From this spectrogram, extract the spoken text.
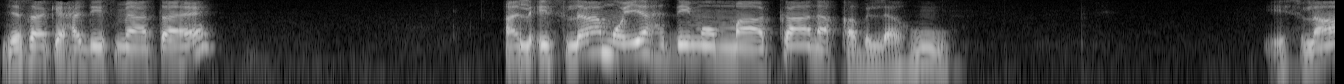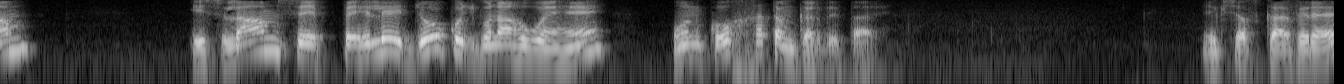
جیسا کہ حدیث میں آتا ہے، الاسلام يهدم ما كان قبله اسلام اسلام سے پہلے جو کچھ گناہ ہوئے ہیں، ان کو ختم کر دیتا ہے۔ ایک شخص کافر ہے،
